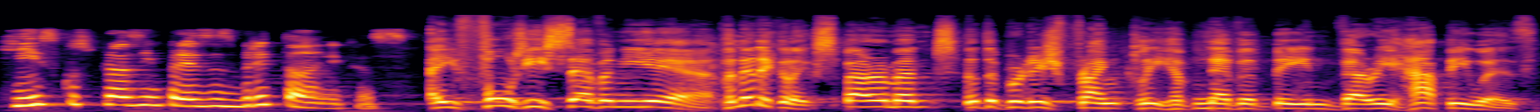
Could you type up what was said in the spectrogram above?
riscos para as empresas britânicas. A 47-year political experiment that the British frankly have never been very happy with.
